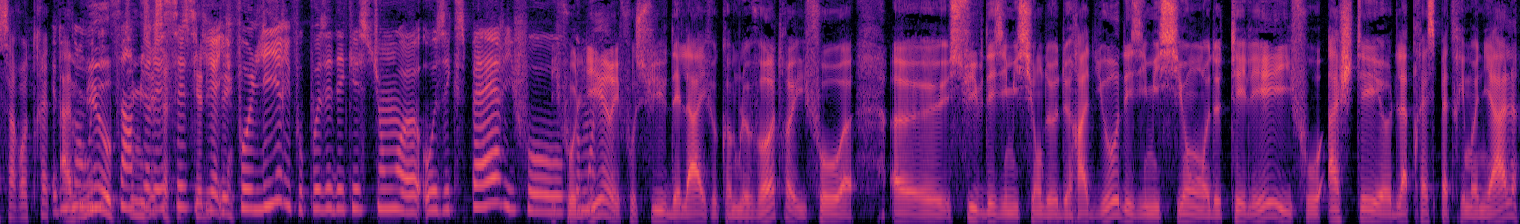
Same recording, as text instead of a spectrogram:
sa retraite, à mieux optimiser sa fiscalité. Il faut lire, il faut poser des questions euh, aux experts, il faut... Il faut lire, il faut suivre des lives comme le vôtre, il faut euh, suivre des émissions de, de, radio, des émissions de télé, il faut acheter de la presse patrimoniale,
